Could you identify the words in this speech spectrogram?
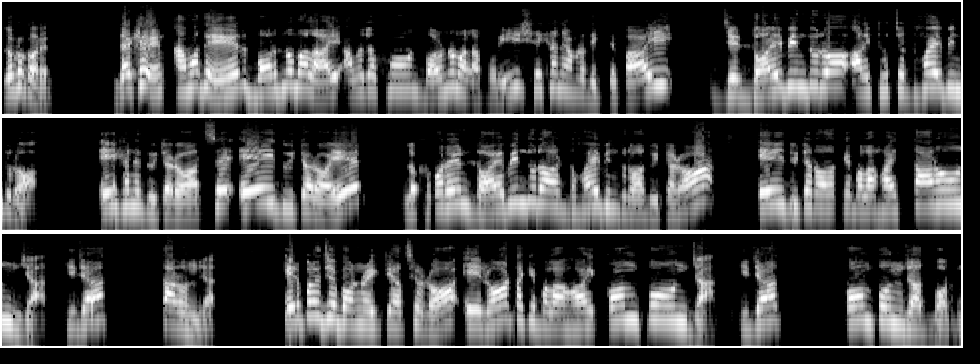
লক্ষ্য করেন। দেখেন আমাদের বর্ণমালায় আমরা যখন বর্ণমালা পড়ি, সেখানে আমরা দেখতে পাই যে ডয় বিন্দু র আরেকটা হচ্ছে ঢয় বিন্দু র। এইখানে দুইটা র আছে। এই দুইটা র এর লক্ষ্য করেন ডয় বিন্দু র আর বিন্দু র দুইটা র, এই দুইটা রকে বলা হয় তারণ জাত। কি জাত? তারণ জাত। এরপরে যে বর্ণ একটি আছে, র, এই রটাকে বলা হয় কম্পন জাত। কি জাত? কম্পন জাত বর্ণ।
